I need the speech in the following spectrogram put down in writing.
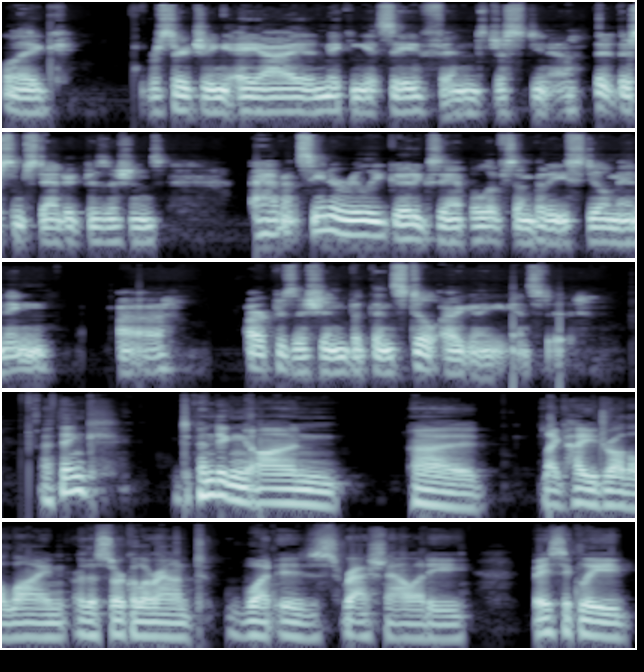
like researching AI and making it safe, and just you know, there, there's some standard positions. I haven't seen a really good example of somebody steel manning uh, our position, but then still arguing against it. I think depending on uh like how you draw the line or the circle around what is rationality. Basically,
